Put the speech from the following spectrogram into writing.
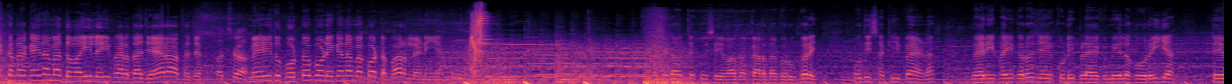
ਇੱਕ ਤਾਂ ਕਹਿੰਦਾ ਮੈਂ ਦਵਾਈ ਲਈ ਫਿਰਦਾ ਜ਼ਹਿਰ ਹੱਥ 'ਚ। ਮੇਰੀ ਤੂੰ ਫੋਟੋ ਪਾਉਣੀ ਕਹਿੰਦਾ ਮੈਂ ਘੁੱਟ ਭਰ ਲੈਣੀ ਆ। ਜਿਹੜਾ ਉੱਥੇ ਕੋਈ ਸੇਵਾ ਦਾ ਕਰਦਾ ਗੁਰੂ ਘਰੇ ਉਹਦੀ ਸਕੀ ਭੈਣ ਵੈਰੀਫਾਈ ਕਰੋ ਜੇ ਕੁੜੀ ਬਲੈਕਮੇਲ ਹੋ ਰਹੀ ਆ ਤੇ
